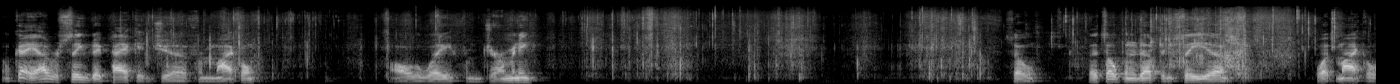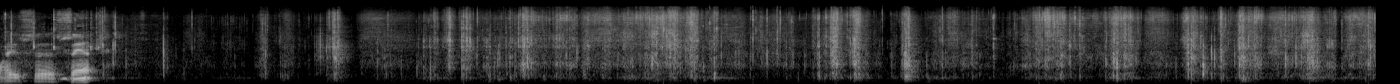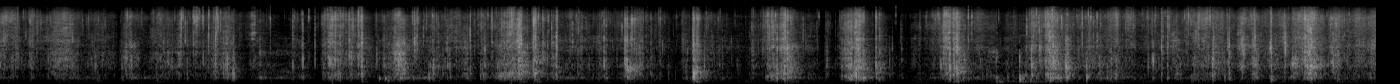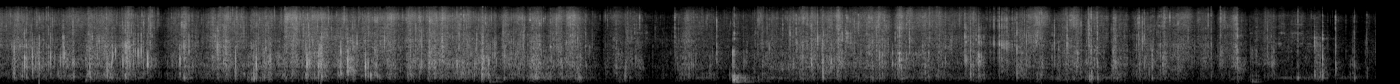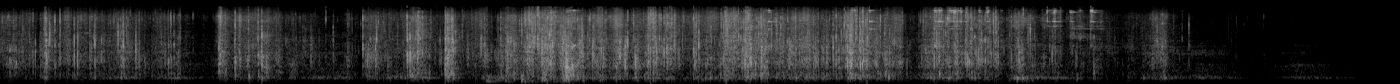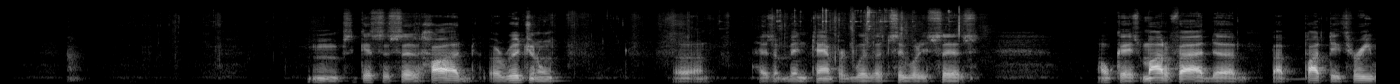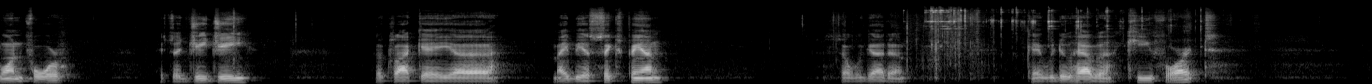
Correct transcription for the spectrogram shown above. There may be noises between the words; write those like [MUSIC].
Okay, I received a package uh, from Michael, all the way from Germany. So, let's open it up and see uh, what Michael has uh, sent. Hmm, I guess it says HOD original. Uh, hasn't been tampered with. Let's see what it says. Okay, it's modified uh, by Potti 314. It's a GG. Looks like a uh, maybe a six pin. So we got a okay. We do have a key for it.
